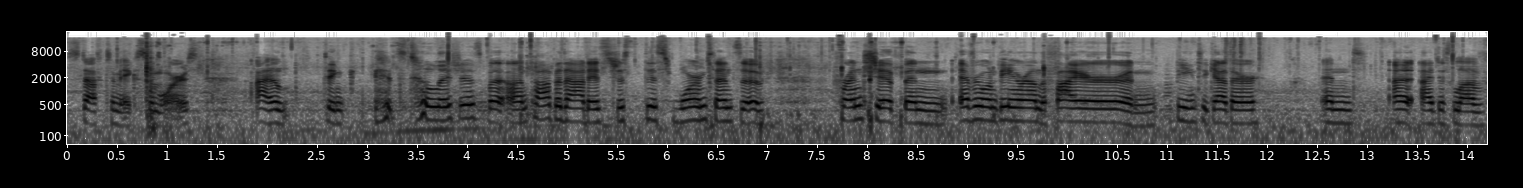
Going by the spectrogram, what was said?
stuff to make s'mores. I think it's delicious, but on top of that, it's just this warm sense of friendship and everyone being around the fire and being together. And I, I just love,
